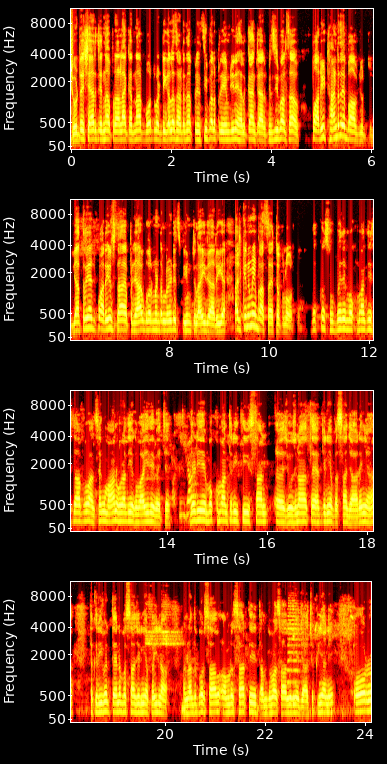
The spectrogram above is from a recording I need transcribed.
ਛੋਟੇ ਸ਼ਹਿਰ 'ਚ ਇੰਨਾ ਉਪਰਾਲਾ ਕਰਨਾ ਬਹੁਤ ਵੱਡੀ ਗੱਲ ਹੈ ਸਾਡੇ ਨਾਲ ਪ੍ਰਿੰਸੀਪਲ ਪ੍ਰੇਮ ਜੀ ਨੇ, ਹਲਕਾ ਇੰਚਾਰਜ ਪ੍ਰਿੰਸੀਪਲ ਸਾਹਿਬ, ਭਾਰੀ ਠੰਡ ਦੇ ਬਾਵਜੂਦ ਯਾਤਰੀਆਂ 'ਚ ਭਾਰੀ ਉਤਸ਼ਾਹ ਹੈ। ਪੰਜਾਬ ਗਵਰਨਮੈਂਟ ਵੱਲੋਂ ਜਿਹੜੀ ਸਕੀਮ ਚਲਾਈ ਜਾ ਰਹੀ ਹੈ, ਅੱਜ ਕਿੰਨਵੀਂ ਬੱਸ ਹੈ ਇੱਥੇ ਫਲੋਰ ਤੇ? ਦੇਖੋ, ਸੂਬੇ ਦੇ ਮੁੱਖ ਮੰਤਰੀ ਸਰਦਾਰ ਭਗਵੰਤ ਸਿੰਘ ਮਾਨ ਹੋਰਾਂ ਦੀ ਅਗਵਾਈ ਦੇ ਵਿੱਚ ਜਿਹੜੀ ਇਹ ਮੁੱਖ ਮੰਤਰੀ ਤੀਰਸਥਾਨ ਯੋਜਨਾ ਤਹਿਤ ਜਿਹੜੀਆਂ ਬੱਸਾਂ ਜਾ ਰਹੀਆਂ, ਤਕਰੀਬਨ ਤਿੰਨ ਬੱਸਾਂ ਜਿਹੜੀਆਂ ਪਹਿਲਾਂ ਅਨੰਦਪੁਰ ਸਾਹਿਬ, ਅੰਮ੍ਰਿਤਸਰ ਤੇ ਦਮਦਮਾ ਸਾਹਿਬ ਜਿਹੜੀਆਂ ਜਾ ਚੁੱਕੀਆਂ ਨੇ। ਔਰ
